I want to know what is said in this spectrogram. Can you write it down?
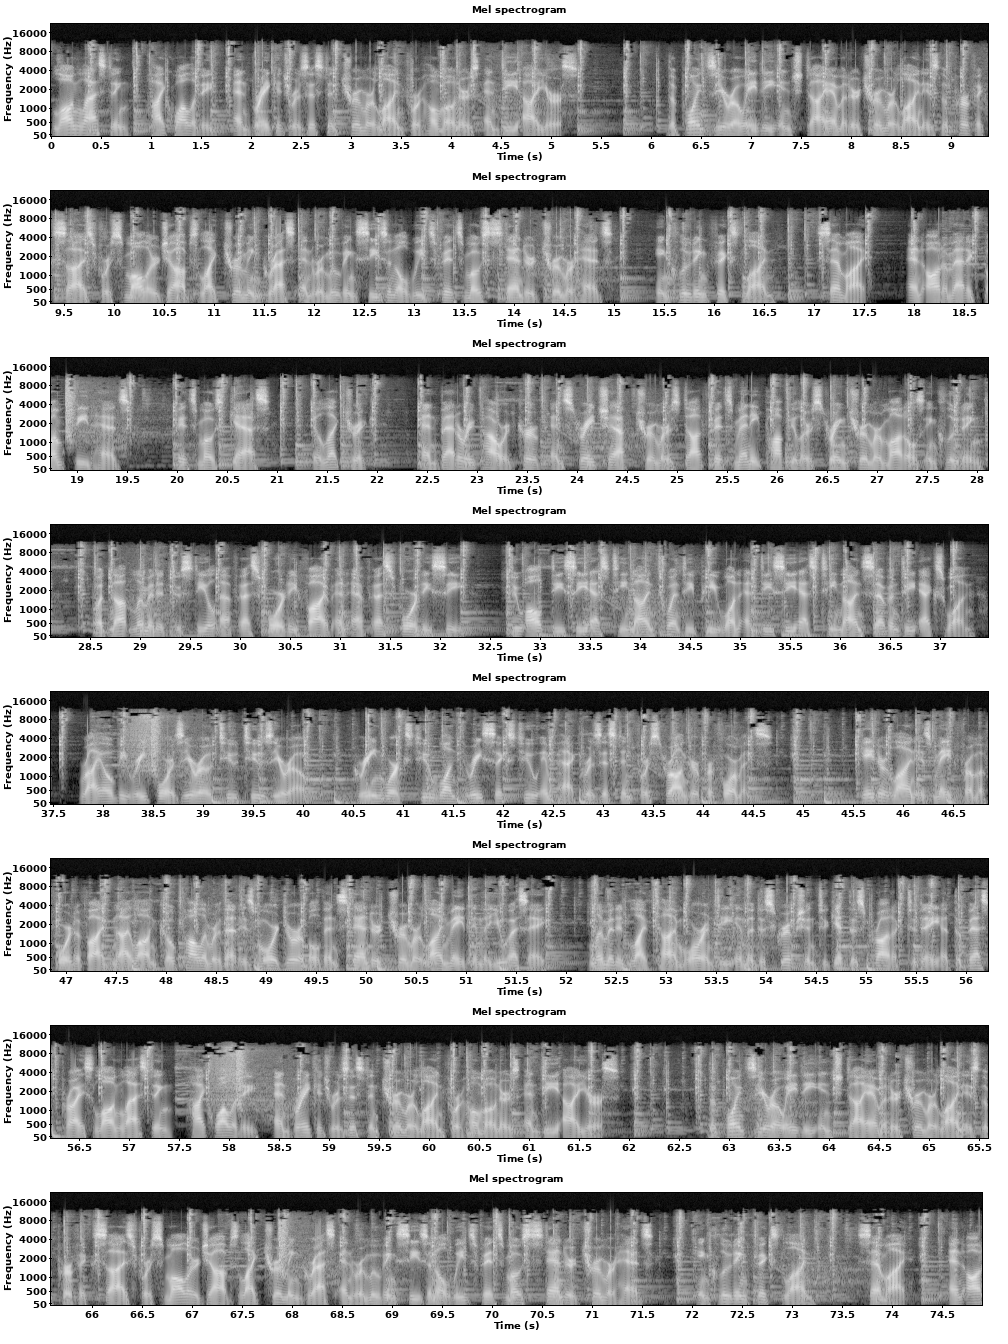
Long-lasting, high-quality, and breakage-resistant trimmer line for homeowners and DIYers. The .080-inch diameter trimmer line is the perfect size for smaller jobs like trimming grass and removing seasonal weeds fits most standard trimmer heads, including fixed line, semi, and automatic bump feed heads, fits most gas, electric, and battery-powered curved and straight shaft trimmers. Fits many popular string trimmer models including, but not limited to Stihl FS45 and FS40C, do DeWalt DCST920P1 and DCST970X1, Ryobi RE40220, Greenworks 21362 impact resistant for stronger performance. Gator line is made from a fortified nylon copolymer that is more durable than standard trimmer line made in the USA. Limited lifetime warranty in the description to get this product today at the best price long lasting, high quality, and breakage resistant trimmer line for homeowners and DIYers. The .080 inch diameter trimmer line is the perfect size for smaller jobs like trimming grass and removing seasonal weeds fits most standard trimmer heads, including fixed line, semi, and auto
